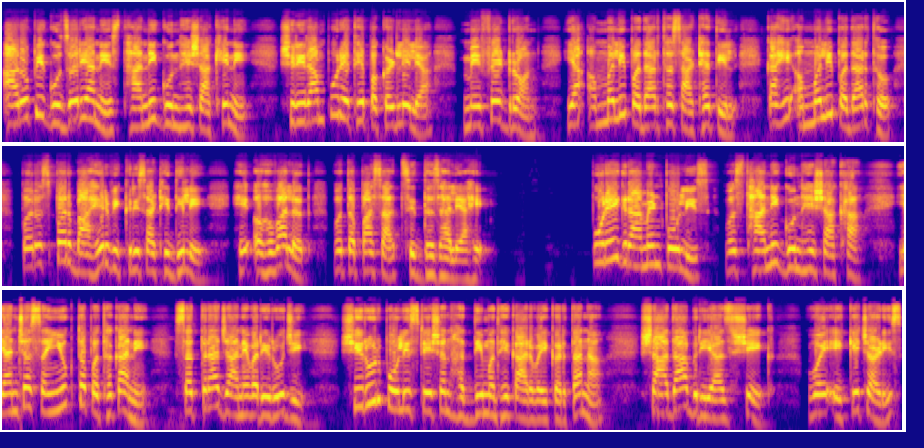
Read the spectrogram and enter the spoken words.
आरोपी गुजर याने स्थानिक गुन्हे शाखेने श्रीरामपूर येथे पकडलेल्या मेफेड्रॉन या अंमली पदार्थ साठ्यातील काही अंमली पदार्थ परस्पर बाहेर विक्रीसाठी दिले हे अहवालत व तपासात सिद्ध झाले आहे. पुणे ग्रामीण पोलीस व स्थानिक गुन्हे शाखा यांच्या संयुक्त पथकाने सतरा जानेवारी रोजी शिरूर पोलीस स्टेशन हद्दीमध्ये कारवाई करताना शादाब रियाज शेख वय एकेचाळीस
